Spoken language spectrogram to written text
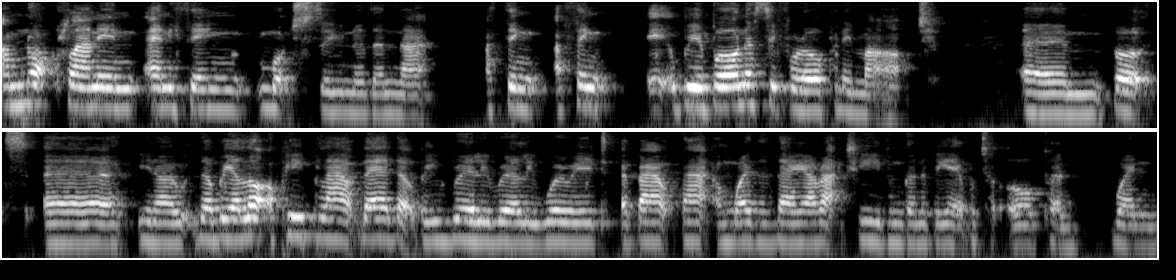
I'm not planning anything much sooner than that. I think I think it'll be a bonus if we're open in March. Um, but uh, you know there'll be a lot of people out there that'll be really really worried about that and whether they are actually even going to be able to open when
